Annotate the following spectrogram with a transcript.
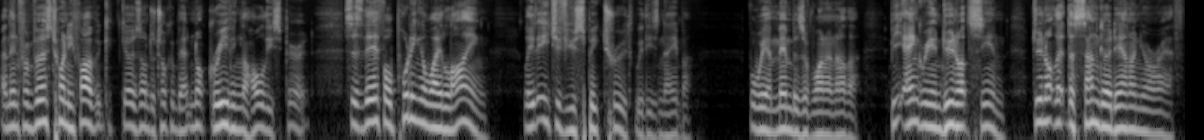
And then from verse 25, it goes on to talk about not grieving the Holy Spirit. It says, Therefore, putting away lying, let each of you speak truth with his neighbor, for we are members of one another. Be angry and do not sin. Do not let the sun go down on your wrath,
